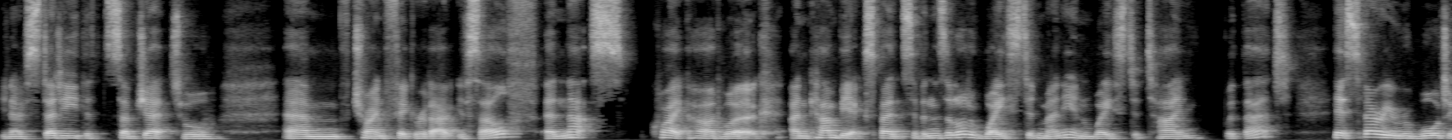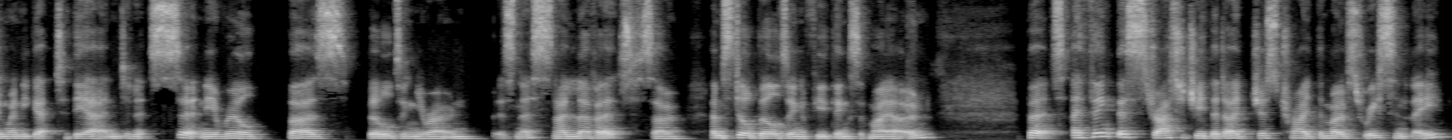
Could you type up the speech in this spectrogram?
you know study the subject or um, try and figure it out yourself, and that's quite hard work and can be expensive. And there's a lot of wasted money and wasted time with that. It's very rewarding when you get to the end, and it's certainly a real buzz building your own business, and I love it. So I'm still building a few things of my own. But I think this strategy that I just tried the most recently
